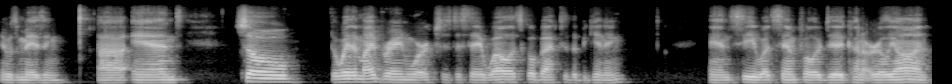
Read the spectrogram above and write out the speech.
It was amazing. Uh, and so the way that my brain works is to say, well, let's go back to the beginning and see what Sam Fuller did kind of early on.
